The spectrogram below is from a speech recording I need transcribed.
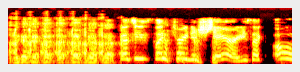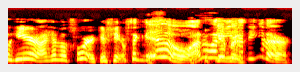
because he's like trying to share. He's like, "Oh, here, I have a fork." If it's like, "Ew, I don't want Yeah, to but- eat that either."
